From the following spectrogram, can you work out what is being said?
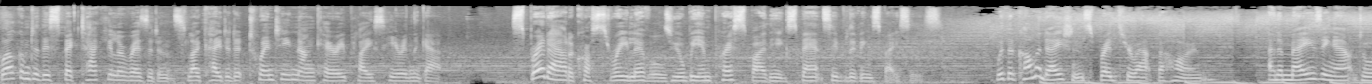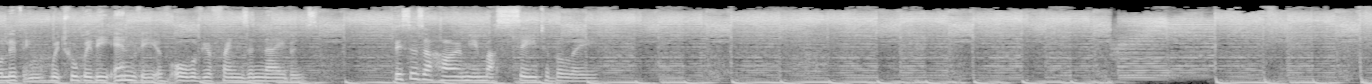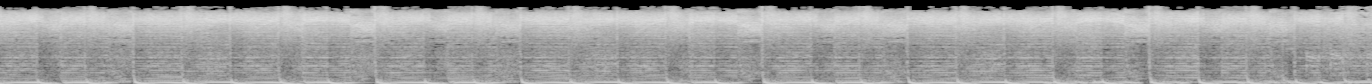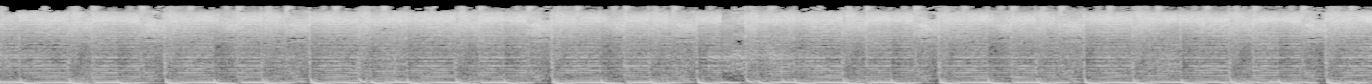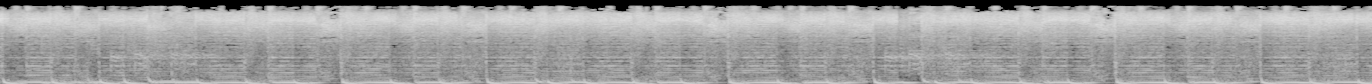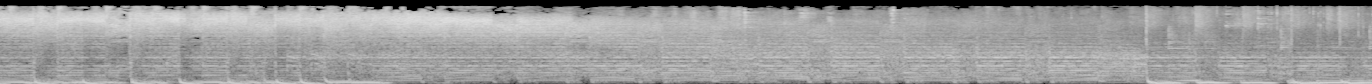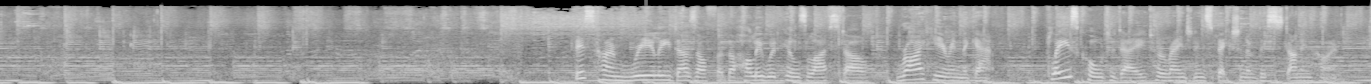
Welcome to this spectacular residence located at 20 Nunkeri Place here in the Gap. Spread out across three levels, you'll be impressed by the expansive living spaces. With accommodation spread throughout the home, an amazing outdoor living which will be the envy of all of your friends and neighbours. This is a home you must see to believe. This home really does offer the Hollywood Hills lifestyle right here in the Gap. Please call today to arrange an inspection of this stunning home.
